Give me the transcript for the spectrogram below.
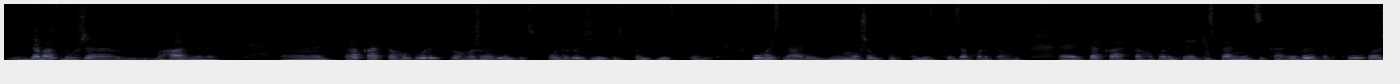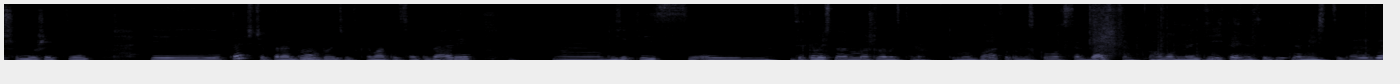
для вас дуже гарними. Е, Та карта говорить про можливі якісь подорожі, якісь поїздки. Когось навіть може бути поїздки за кордон. Е, Ця карта говорить про якісь певні цікаві випадки у вашому житті. І те, що перед вами будуть відкриватися двері в якісь, з якимись новими можливостями. Тому у вас обов'язково все вдасться. Головне дійте і не сидіть на місці. Терези.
